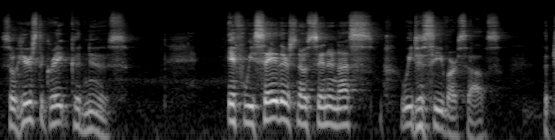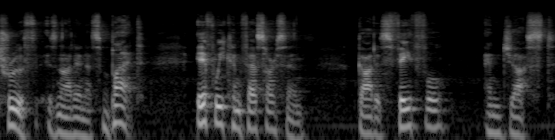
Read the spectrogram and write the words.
So here's the great good news. If we say there's no sin in us, we deceive ourselves. The truth is not in us. But if we confess our sin, God is faithful and just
